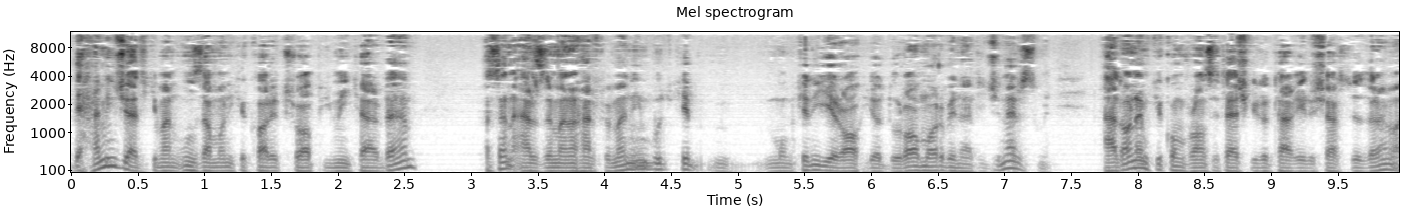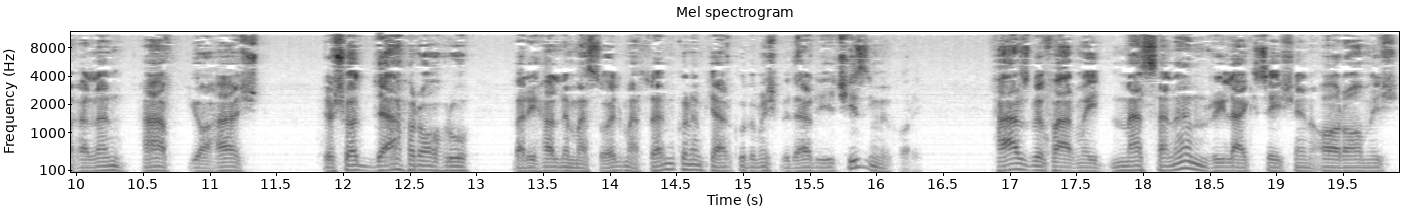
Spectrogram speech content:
به همین جهت که من اون زمانی که کار تراپی می‌کردم اصلا عرض من و حرف من این بود که ممکنه یه راه یا دو راه ما رو به نتیجه نرسونه. الانم که کنفرانس تشکیل و تغییر شخصیت دارم اقلا هفت یا هشت یا شاید ده راه رو برای حل مسائل مطرح می‌کنم که هر کدومش به درد یه چیزی می‌خوره. فرض بفرمایید مثلا relaxation آرامش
